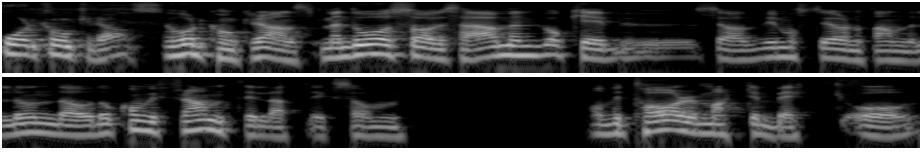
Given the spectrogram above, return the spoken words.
hård konkurrens. Hård konkurrens. Men då sa vi så här, ja, men okej, så, ja, vi måste göra något annorlunda. Och då kom vi fram till att liksom, om vi tar Martin Beck och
